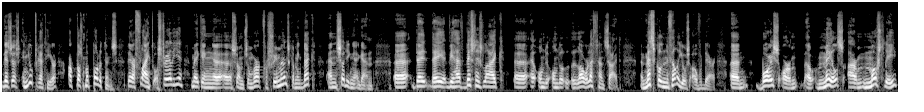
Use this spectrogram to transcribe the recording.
with us in Utrecht here, are cosmopolitans. They are flying to Australia, making uh, some, some work for three months, coming back and studying again. Uh, they, they, we have business like uh, on, the, on the lower left-hand side. Uh, masculine values over there. Um, boys or males are mostly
